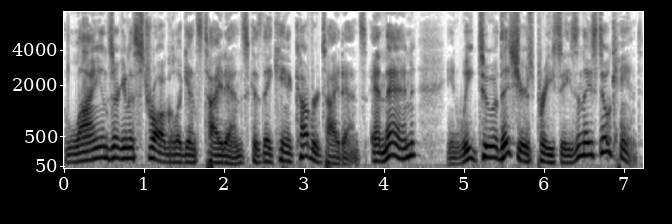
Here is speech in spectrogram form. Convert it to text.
The Lions are going to struggle against tight ends because they can't cover tight ends. And then in week two of this year's preseason, they still can't.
